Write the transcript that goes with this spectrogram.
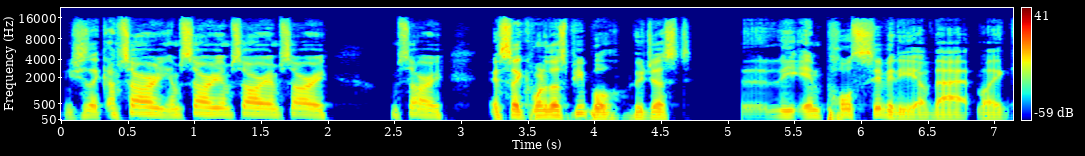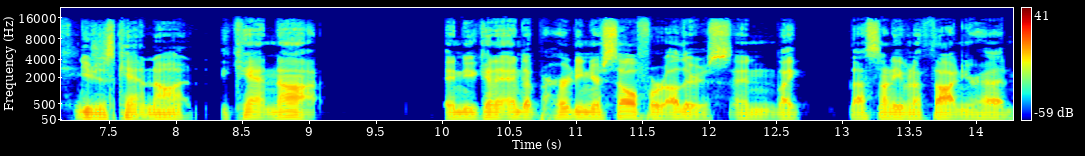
And she's like, "I'm sorry. I'm sorry. I'm sorry. I'm sorry. I'm sorry." It's like one of those people who just the impulsivity of that, like You just can't not. you can't not and you're gonna end up hurting yourself or others and like that's not even a thought in your head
